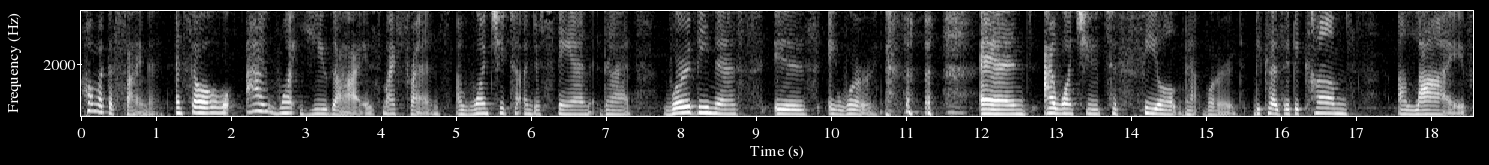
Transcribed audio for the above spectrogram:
homework assignment. And so, I want you guys, my friends, I want you to understand that worthiness is a word. and I want you to feel that word because it becomes alive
